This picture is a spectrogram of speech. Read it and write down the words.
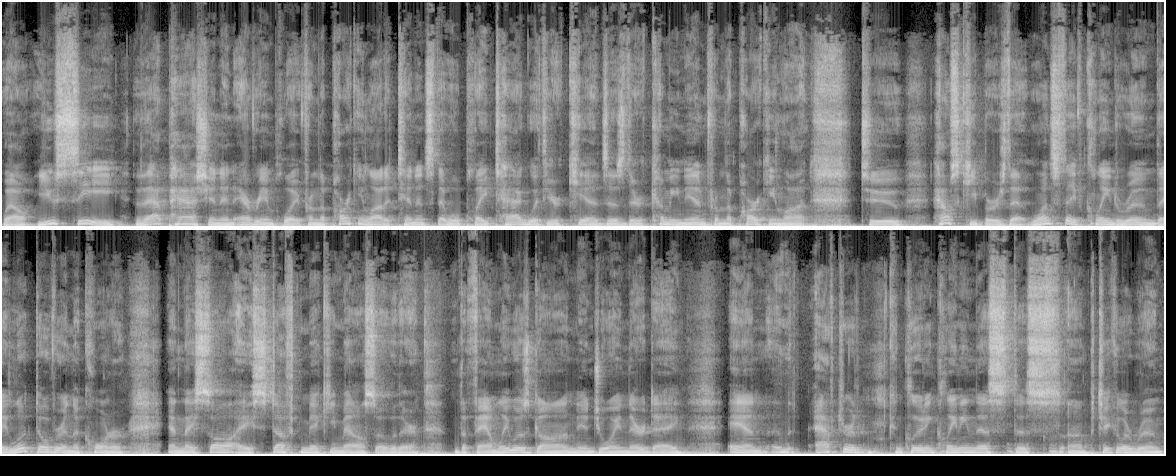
Well, you see that passion in every employee, from the parking lot attendants that will play tag with your kids as they're coming in from the parking lot to housekeepers that once they've cleaned a room, they looked over in the corner and they saw a stuffed Mickey Mouse over there. The family was gone, enjoying their day, and after concluding cleaning this this uh, particular room,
